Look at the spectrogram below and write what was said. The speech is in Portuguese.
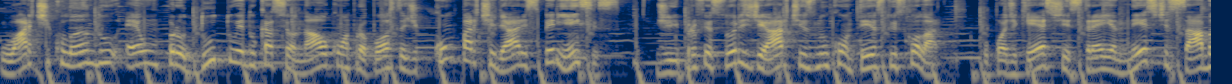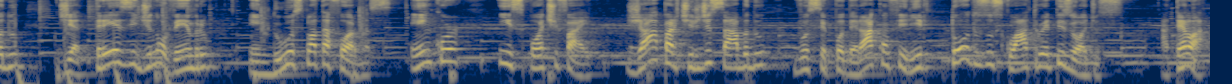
O Articulando é um produto educacional com a proposta de compartilhar experiências de professores de artes no contexto escolar. O podcast estreia neste sábado, dia 13 de novembro, em duas plataformas, Anchor e Spotify. Já a partir de sábado, você poderá conferir todos os quatro episódios. Até lá!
